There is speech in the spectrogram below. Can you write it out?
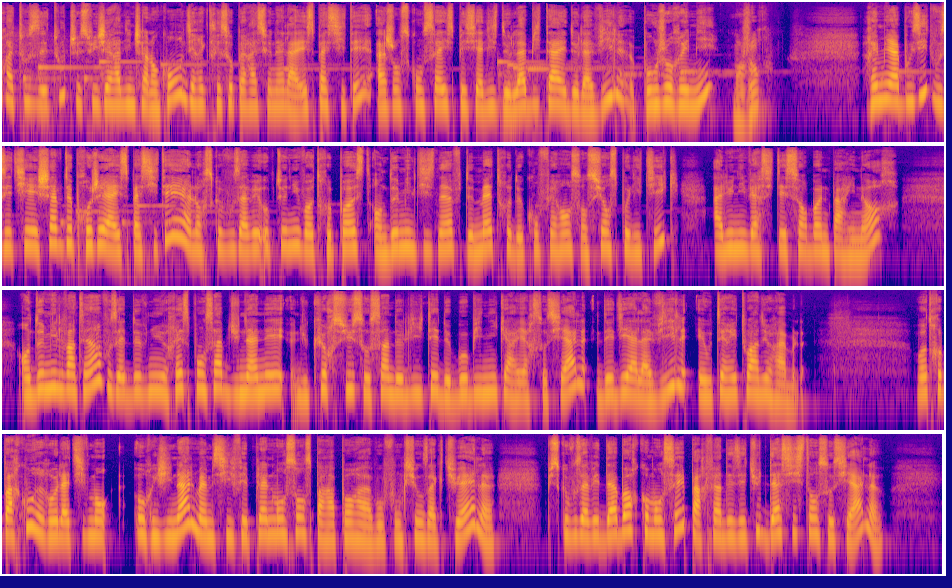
Bonjour à tous et toutes, je suis Géraldine Chalancon, directrice opérationnelle à Espacité, agence conseil spécialiste de l'habitat et de la ville. Bonjour Rémi. Bonjour. Rémi Abouzid, vous étiez chef de projet à Espacité lorsque vous avez obtenu votre poste en 2019 de maître de conférence en sciences politiques à l'Université Sorbonne Paris-Nord. En 2021, vous êtes devenu responsable d'une année du cursus au sein de l'UT de Bobigny Carrière Sociale, dédiée à la ville et au territoire durable. Votre parcours est relativement original, même s'il fait pleinement sens par rapport à vos fonctions actuelles, puisque vous avez d'abord commencé par faire des études d'assistance sociale.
